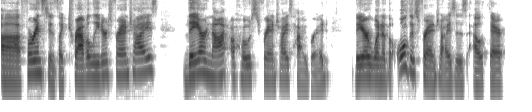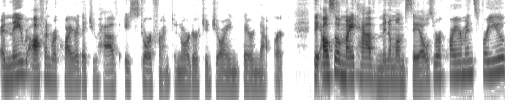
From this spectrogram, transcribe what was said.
Uh, for instance, like Travel Leaders franchise, they are not a host franchise hybrid. They are one of the oldest franchises out there, and they often require that you have a storefront in order to join their network. They also might have minimum sales requirements for you.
